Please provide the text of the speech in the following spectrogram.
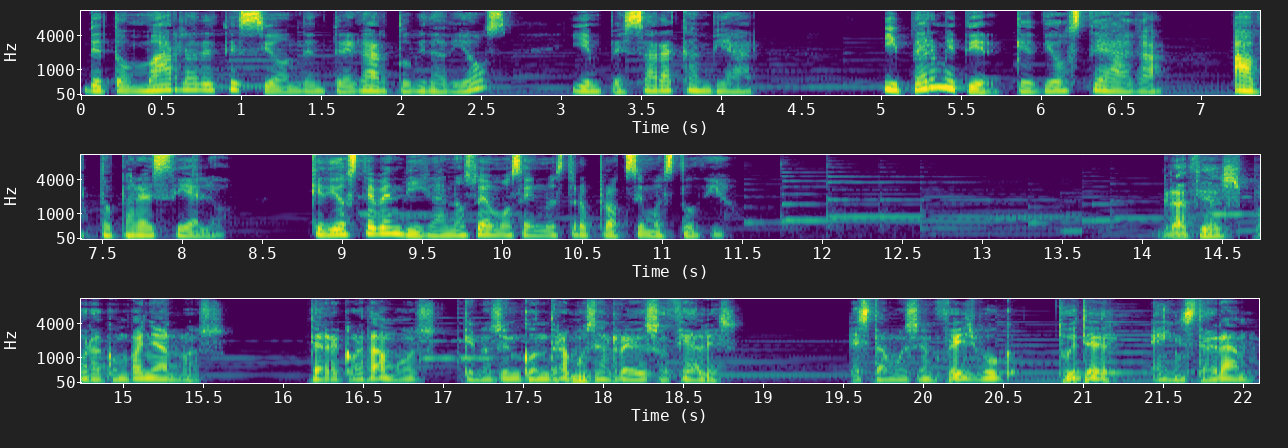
de tomar la decisión de entregar tu vida a Dios y empezar a cambiar y permitir que Dios te haga apto para el cielo. Que Dios te bendiga. Nos vemos en nuestro próximo estudio. Gracias por acompañarnos. Te recordamos que nos encontramos en redes sociales Estamos en Facebook, Twitter e Instagram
